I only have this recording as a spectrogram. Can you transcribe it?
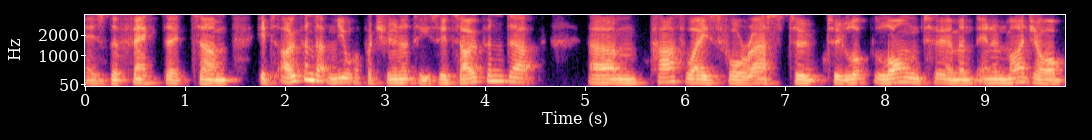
is the fact that um, it's opened up new opportunities. It's opened up um, pathways for us to to look long term. And, and in my job,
